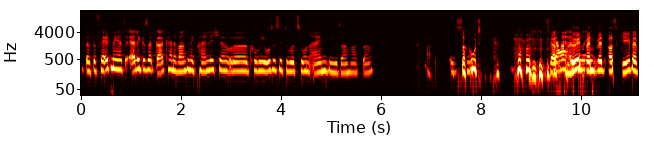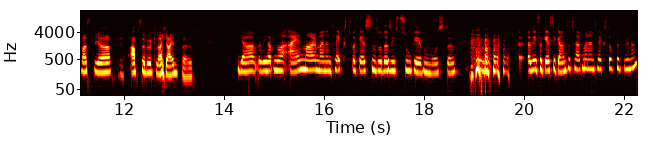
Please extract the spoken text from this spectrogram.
da da fällt mir jetzt ehrlich gesagt gar keine wahnsinnig peinliche oder kuriose Situation ein, die ich da hatte. Das ist doch Hm. gut. Es wäre Ja, also blöd, wenn mein es was gäbe, was dir absolut gleich einfällt. Ja, also ich habe nur einmal meinen Text vergessen, sodass ich's zugeben musste. Äh also ich vergesse die ganze Zeit meinen Text auf der Bühne.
